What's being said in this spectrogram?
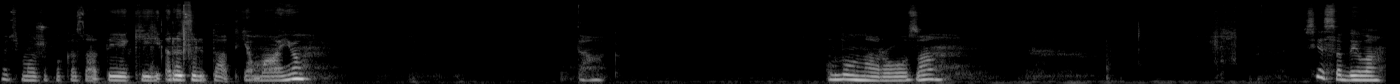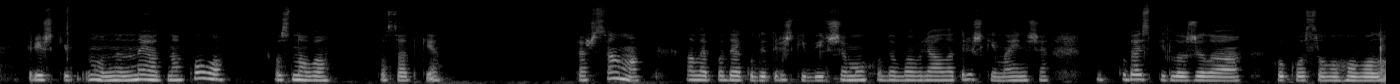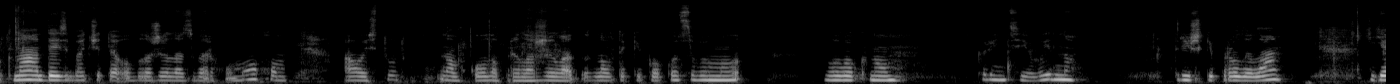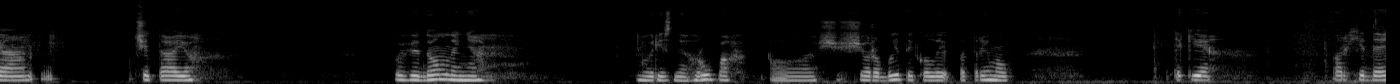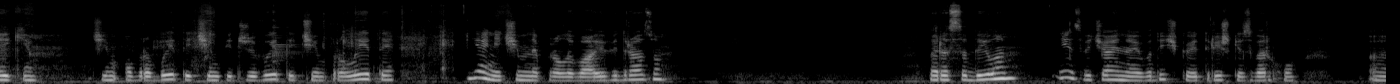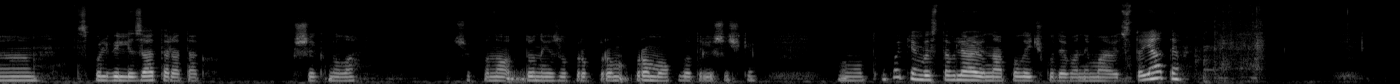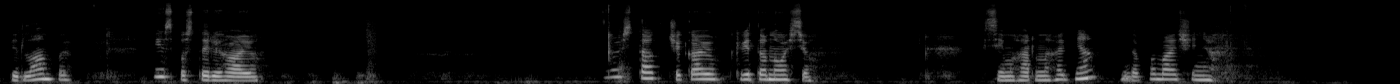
Ось можу показати, який результат я маю. Так. Луна роза. Всі садила трішки, ну, не однаково. Основа посадки та ж сама, але подекуди трішки більше моху додавала, трішки менше. Кудись підложила кокосового волокна, десь, бачите, обложила зверху мохом, а ось тут навколо приложила знов таки кокосовим волокном. Корінці видно, трішки пролила. Я читаю повідомлення у різних групах, що робити, коли отримав такі орхідейки, чим обробити, чим підживити, чим пролити. Я нічим не проливаю відразу. Пересадила. І звичайною водичкою трішки зверху е, з пульверізатора так пшикнула, щоб воно донизу промокло трішечки. От. Потім виставляю на поличку, де вони мають стояти, під лампи, і спостерігаю. Ось так, чекаю квітоносів. Всім гарного дня, до побачення.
